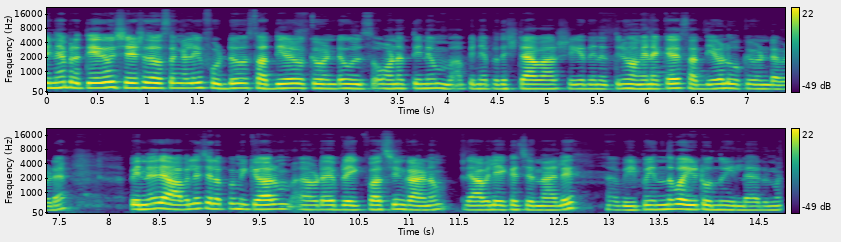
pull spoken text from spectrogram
പിന്നെ പ്രത്യേക വിശേഷ ദിവസങ്ങളിൽ ഫുഡ് സദ്യയൊക്കെ ഉണ്ട്. ഉത്സവ ഓണത്തിനും പിന്നെ പ്രതിഷ്ഠാ വാർഷിക ദിനത്തിനും അങ്ങനെയൊക്കെ സദ്യകളും ഒക്കെ ഉണ്ട് അവിടെ. പിന്നെ രാവിലെ ചിലപ്പോൾ മിക്കവാറും അവിടെ ബ്രേക്ക്ഫാസ്റ്റും കാണും. രാവിലെയൊക്കെ ചെന്നാൽ ഇപ്പോൾ ഇന്ന് വൈകിട്ടൊന്നും ഇല്ലായിരുന്നു.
